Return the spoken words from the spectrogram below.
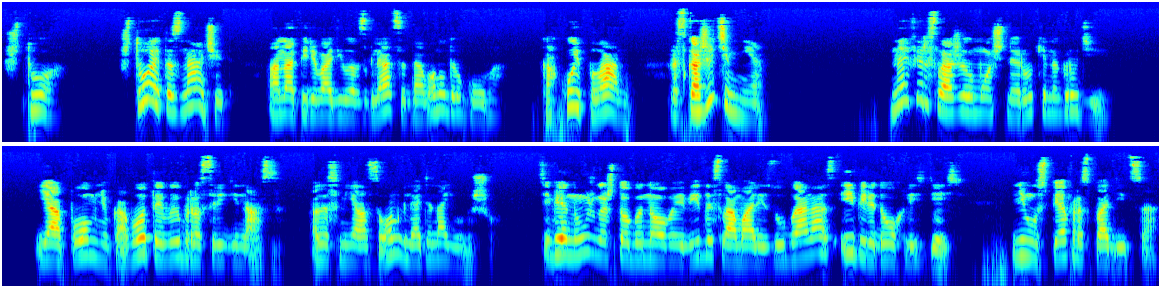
Что? Что это значит? Она переводила взгляд с одного на другого. Какой план? Расскажите мне. Нефер сложил мощные руки на груди. Я помню, кого ты выбрал среди нас, засмеялся он, глядя на юношу. Тебе нужно, чтобы новые виды сломали зубы о нас и передохли здесь, не успев расплодиться.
